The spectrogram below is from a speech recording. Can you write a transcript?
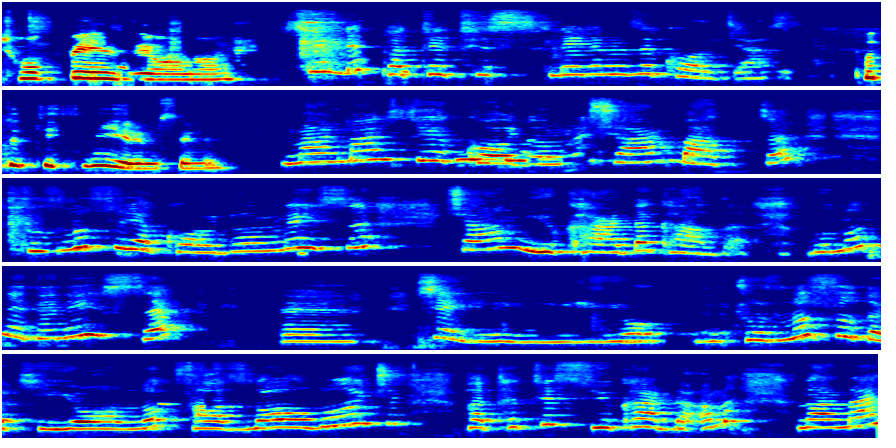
Çok benziyorlar. Şimdi patateslerimizi koyacağız. Patatesini yerim senin. Normal suya koyduğumda şu an battı. Tuzlu suya koyduğumda ise şu an yukarıda kaldı. Bunun nedeni ise e, şey yo- tuzlu sudaki yoğunluk fazla olduğu için patates yukarıda ama normal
